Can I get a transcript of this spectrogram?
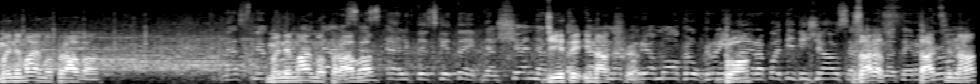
Ми не маємо права Ми не маємо права діяти інакше. Бо зараз та ціна,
